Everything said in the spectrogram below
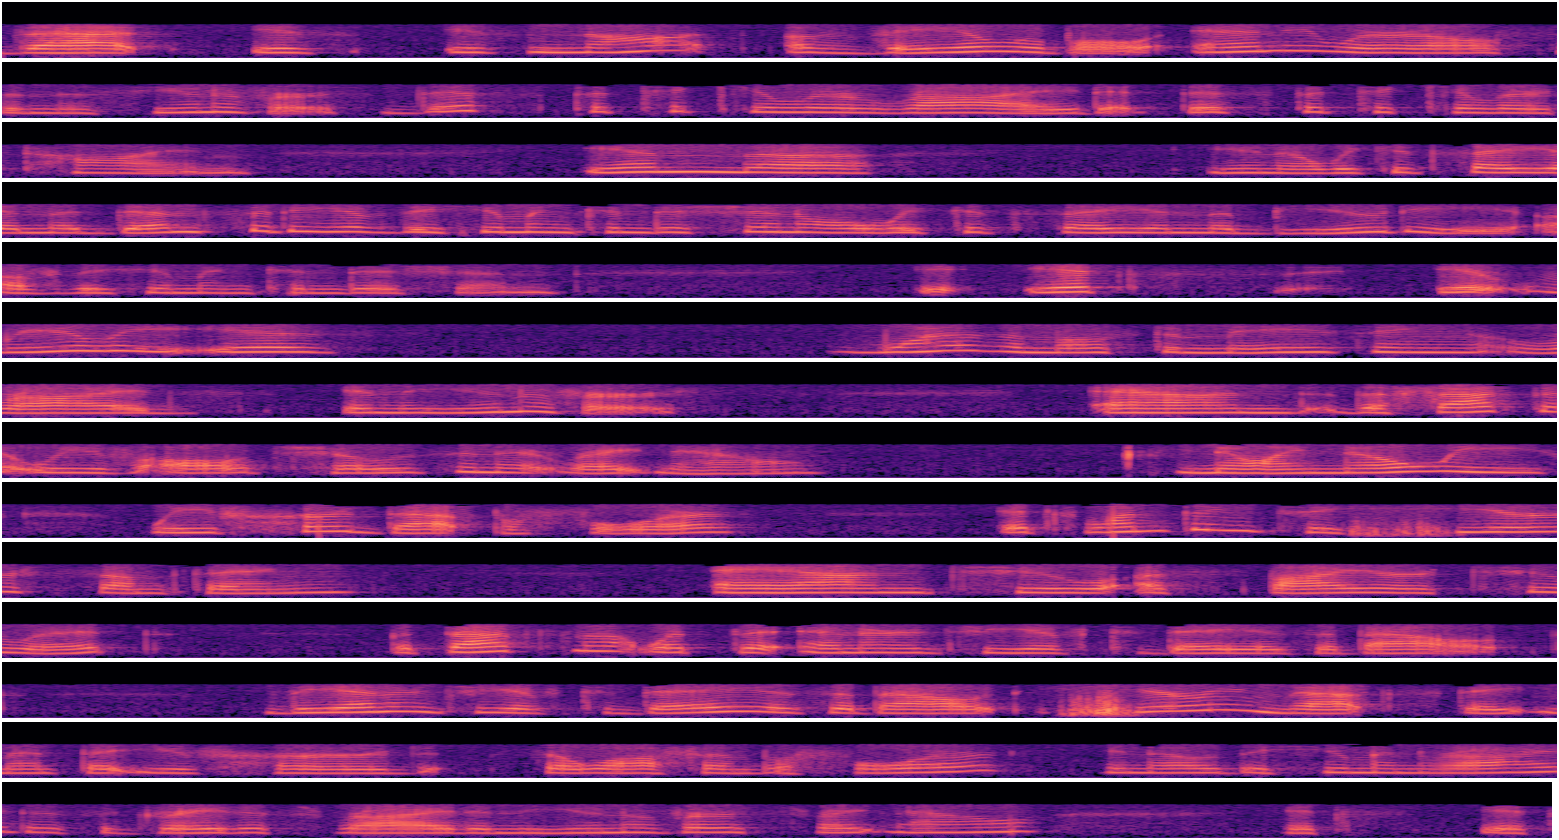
that is is not available anywhere else in this universe. This particular ride at this particular time in the you know, we could say in the density of the human condition or we could say in the beauty of the human condition. It, it's it really is one of the most amazing rides in the universe. And the fact that we've all chosen it right now you know, I know we we've heard that before. It's one thing to hear something and to aspire to it, but that's not what the energy of today is about. The energy of today is about hearing that statement that you've heard so often before. You know, the human ride is the greatest ride in the universe right now. It's it's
